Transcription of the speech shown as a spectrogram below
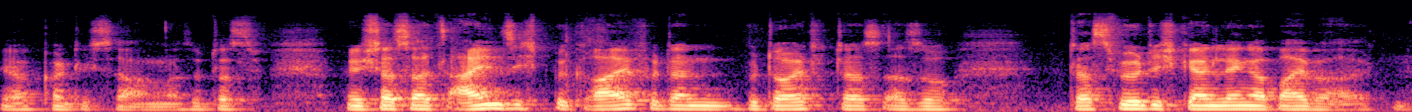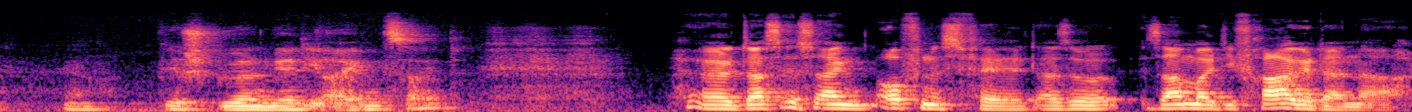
ja, könnte ich sagen. Also das, wenn ich das als Einsicht begreife, dann bedeutet das also, das würde ich gern länger beibehalten. Ja. Wir spüren mehr die Eigenzeit? Äh, das ist ein offenes Feld. Also sagen wir mal, die Frage danach,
